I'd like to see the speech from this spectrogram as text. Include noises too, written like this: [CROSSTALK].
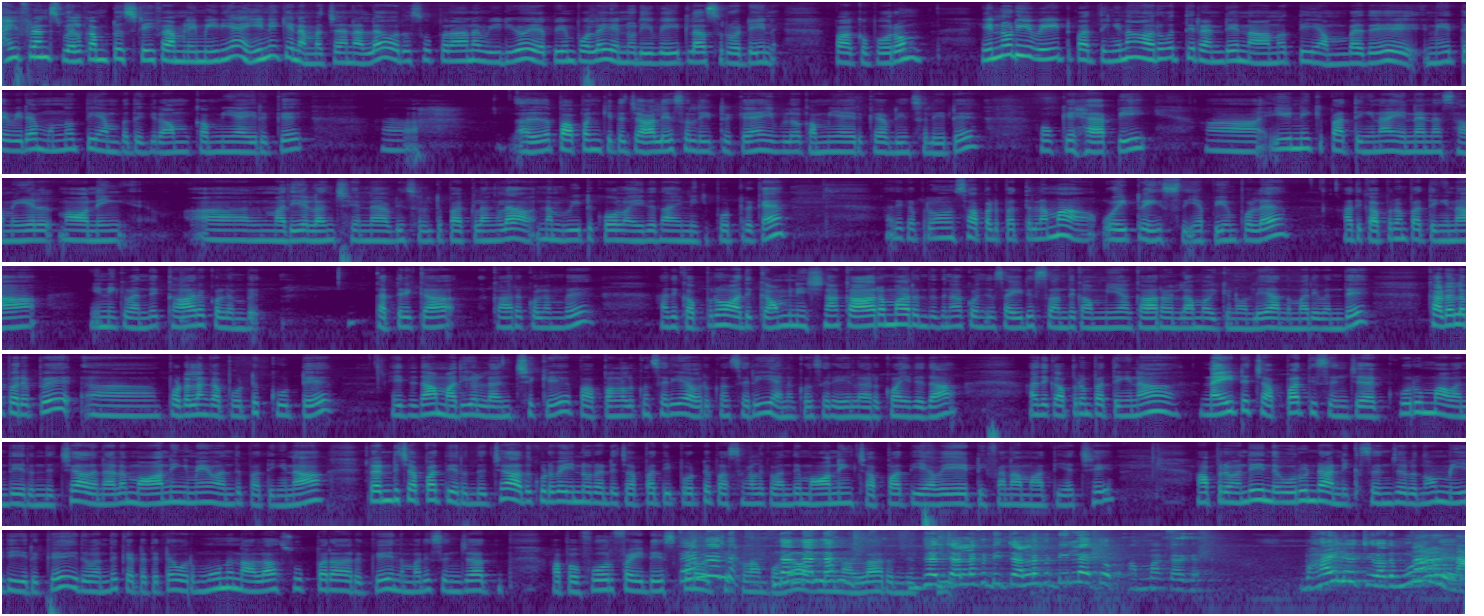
Hi friends welcome to Sri family media இன்றைக்கி நம்ம சேனலில் ஒரு சூப்பரான வீடியோ எப்பயும் போல் என்னுடைய வெயிட் லாஸ் ரொட்டீன் பார்க்க போகிறோம் என்னுடைய வெயிட் பார்த்திங்கன்னா அறுபத்தி ரெண்டு நானூற்றி ஐம்பது. நேற்றை விட முந்நூற்றி ஐம்பது கிராம் கம்மியாக இருக்குது அதுதான் பாப்பங்கிட்ட ஜாலியாக சொல்லிகிட்ருக்கேன் இவ்வளோ கம்மியாக இருக்குது அப்படின்னு சொல்லிட்டு. ஓகே ஹாப்பி இன்றைக்கி பார்த்தீங்கன்னா என்னென்ன சமையல்? மார்னிங் மதியம் லஞ்ச் என்ன அப்படின்னு சொல்லிட்டு பார்க்கலாங்களா? நம்ம வீட்டு கோலம் இது தான் இன்றைக்கி போட்டிருக்கேன். அதுக்கப்புறம் சாப்பாடு பார்த்துலாமா ஒயிட் ரைஸ் எப்பயும் போல். அதுக்கப்புறம் பார்த்திங்கன்னா இன்றைக்கி வந்து காரக்குழம்பு. கத்திரிக்காய் காரக்குழம்பு. அதுக்கப்புறம் அது காம்பினேஷனாக காரமாக இருந்ததுன்னா கொஞ்சம் சைடிஸ் வந்து கம்மியாக காரம் இல்லாமல் வைக்கணும் இல்லையா? அந்த மாதிரி வந்து கடலைப்பருப்பு புடலங்காய் போட்டு கூட்டு. இதுதான் மதியம் லஞ்சுக்கு பாப்பாங்களுக்கும் சரி அவருக்கும் சரி எனக்கும் சரி எல்லாருக்கும் இதுதான். அதுக்கப்புறம் பார்த்திங்கன்னா நைட்டு சப்பாத்தி செஞ்ச குருமா வந்து இருந்துச்சு. அதனால் மார்னிங்குமே வந்து பார்த்திங்கன்னா ரெண்டு சப்பாத்தி இருந்துச்சு. அது கூடவே இன்னும் ரெண்டு சப்பாத்தி போட்டு பசங்களுக்கு வந்து மார்னிங் சப்பாத்தியாகவே டிஃபனாக மாற்றியாச்சு அப்புறம் வந்து இந்த உருண்டை அன்றைக்கி செஞ்சுருந்தோம். மீதி இருக்குது இது வந்து கிட்டத்தட்ட ஒரு மூணு நாளாக சூப்பராக இருக்குது இந்த மாதிரி செஞ்சால் அப்போ ஃபோர் ஃபைவ் டேஸ் கூட வச்சுக்கலாம் போல. அவ்வளோ நல்லா இருந்துச்சு. செல்லக்குட்டி செல்லக்குட்டி இல்லை அம்மாக்காக. வாயில் வச்சுக்கிற அதை முழுங்கு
